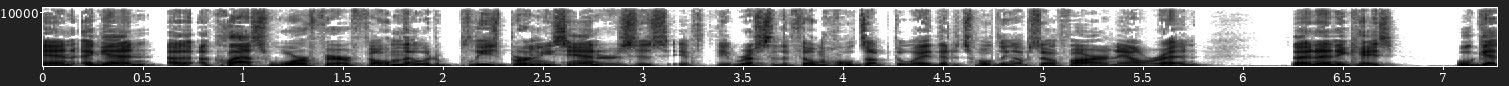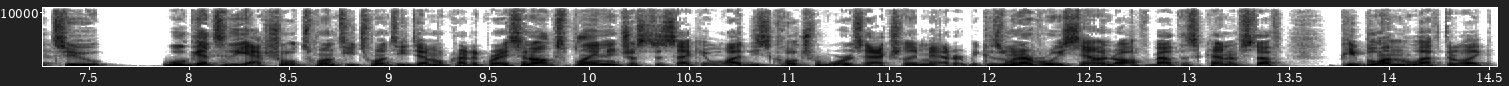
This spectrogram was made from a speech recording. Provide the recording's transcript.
And again, a, a class warfare film that would have pleased Bernie Sanders is if the rest of the film holds up the way that it's holding up so far, an hour in. In any case, we'll get to we'll get to the actual 2020 Democratic race, and I'll explain in just a second why these culture wars actually matter. Because whenever we sound off about this kind of stuff, people on the left are like,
